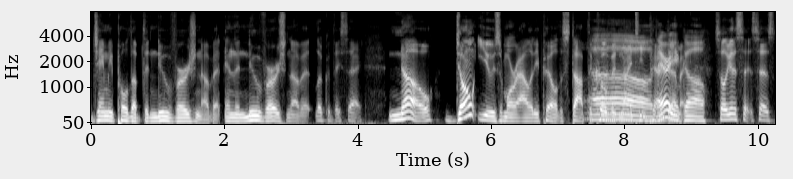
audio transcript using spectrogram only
Jamie pulled up the new version of it. In the new version of it, look what they say. No, don't use a morality pill to stop the COVID 19 Oh, pandemic. there you go. So look at this. It says,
